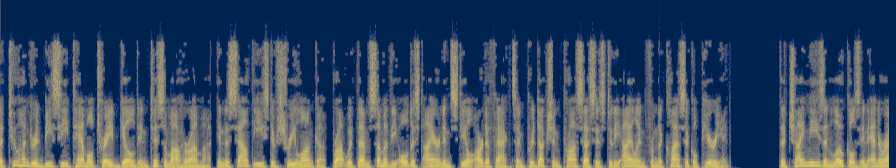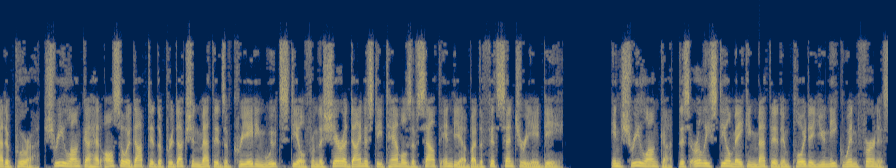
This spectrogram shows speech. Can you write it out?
A 200 BC Tamil trade guild in Tissamaharama, in the southeast of Sri Lanka, brought with them some of the oldest iron and steel artifacts and production processes to the island from the classical period. The Chinese and locals in Anuradhapura, Sri Lanka had also adopted the production methods of creating Wootz steel from the Chera dynasty Tamils of South India by the 5th century AD. In Sri Lanka, this early steel-making method employed a unique wind furnace,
